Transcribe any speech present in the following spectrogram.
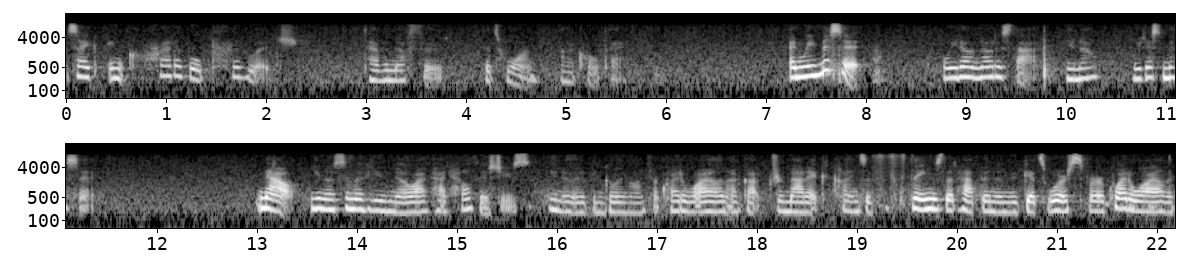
It's like incredible privilege to have enough food that's warm on a cold day. And we miss it. We don't notice that, you know? We just miss it. Now, you know, some of you know I've had health issues, you know, that have been going on for quite a while, and I've got dramatic kinds of things that happen, and it gets worse for quite a while.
